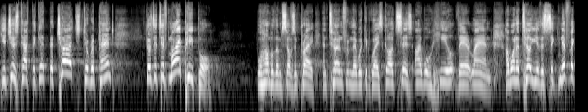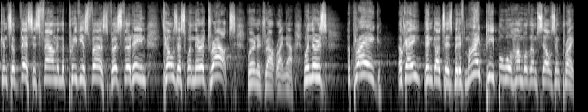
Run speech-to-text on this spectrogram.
You just have to get the church to repent. Because it's if my people will humble themselves and pray and turn from their wicked ways. God says, I will heal their land. I want to tell you the significance of this is found in the previous verse. Verse 13 tells us when there are droughts, we're in a drought right now, when there is a plague. Okay, then God says, But if my people will humble themselves and pray,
